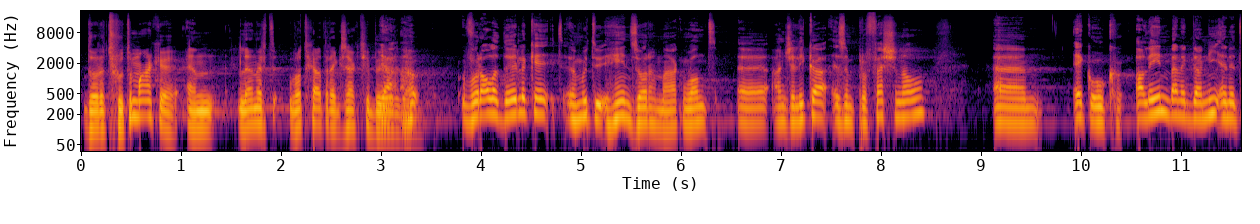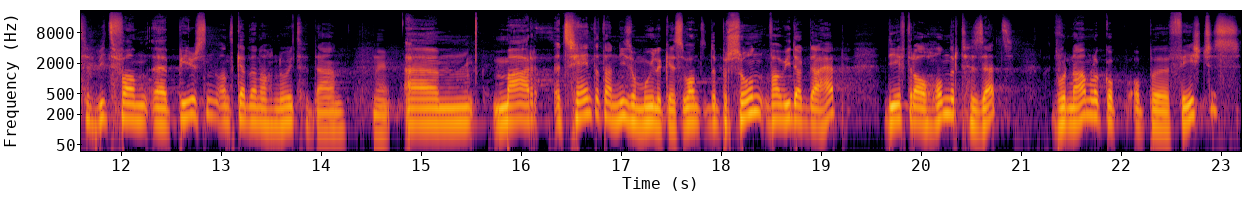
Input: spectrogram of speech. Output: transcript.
door het goed te maken. En Lennart, wat gaat er exact gebeuren Ja, dan? voor alle duidelijkheid, moet u geen zorgen maken, want eh, Angelica is een professional. Ehm, ik ook. Alleen ben ik dan niet in het gebied van eh piercen, want ik heb dat nog nooit gedaan. Nee. Ehm, maar het schijnt dat dat niet zo moeilijk is, want de persoon van wie dat ik dat heb, die heeft er al honderd gezet, voornamelijk op, op eh, feestjes.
